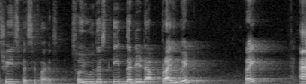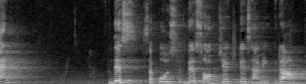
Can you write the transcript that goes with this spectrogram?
three specifiers. So you just keep the data private right? And this suppose this object is having ram.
